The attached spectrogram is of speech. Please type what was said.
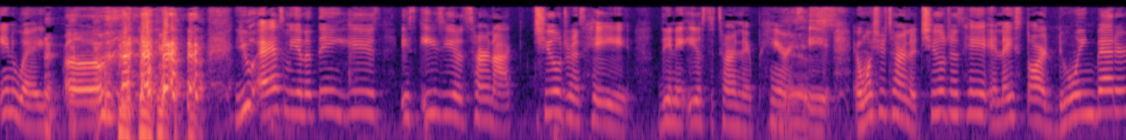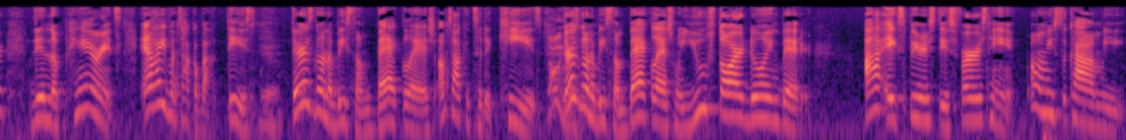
Anyway, um, you asked me, and the thing is, it's easier to turn our children's head than it is to turn their parents' Yes. head. And once you turn the children's head and they start doing better, then the parents, and I even talk about this, Yeah. there's gonna be some backlash. I'm talking to the kids. Oh, There's gonna be some backlash when you start doing better. I experienced this firsthand. Mom used to call me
